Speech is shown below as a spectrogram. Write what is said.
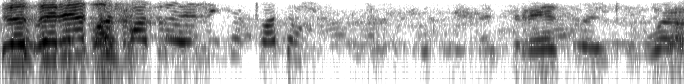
Los de la contra. El tres, güey. Bueno,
